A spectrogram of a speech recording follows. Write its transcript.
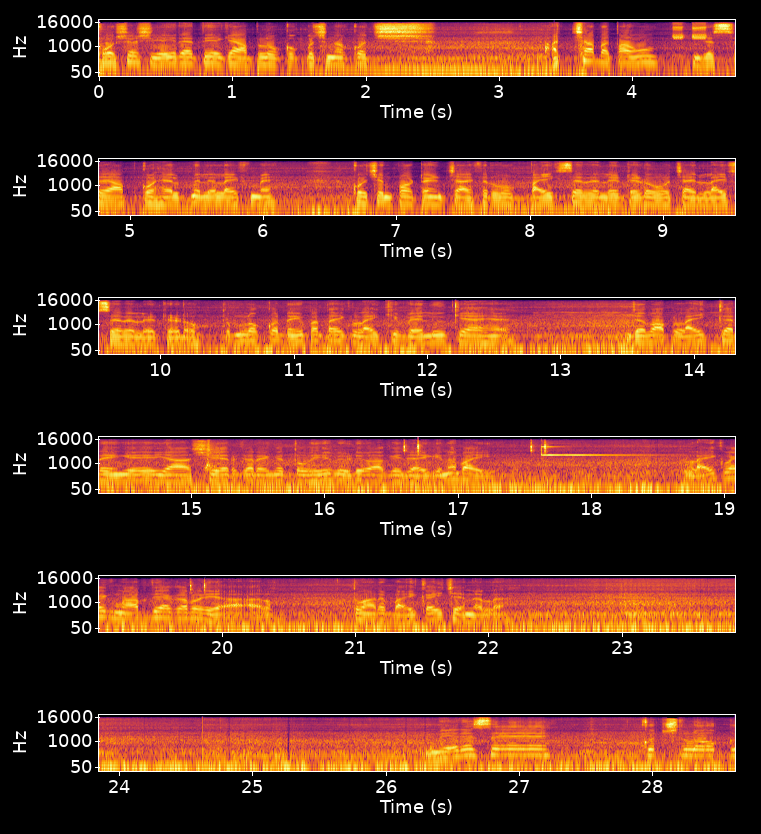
कोशिश यही रहती है कि आप लोग को कुछ ना कुछ अच्छा बताऊँ, जिससे आपको हेल्प मिले लाइफ में। कुछ इम्पोर्टेंट चाहे फिर वो बाइक से रिलेटेड हो, चाहे लाइफ से रिलेटेड हो। तुम लोग को नहीं पता एक लाइक की वैल्यू क्या है। जब आप लाइक करेंगे या शेयर करेंगे तो ही वीडियो आगे जाएगी ना भाई? लाइक वाइक मार दिया करो यार। तुम्हारे भाई का ही चैनल है। मेरे से कुछ लोग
